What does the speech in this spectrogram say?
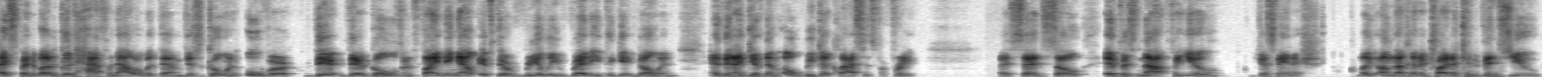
I spend about a good half an hour with them just going over their their goals and finding out if they're really ready to get going. And then I give them a week of classes for free. I said, so if it's not for you, just vanish. Like I'm not going to try to convince you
